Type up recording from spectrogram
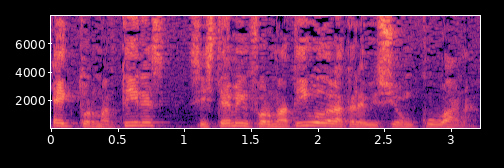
Héctor Martínez, Sistema Informativo de la Televisión Cubana.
